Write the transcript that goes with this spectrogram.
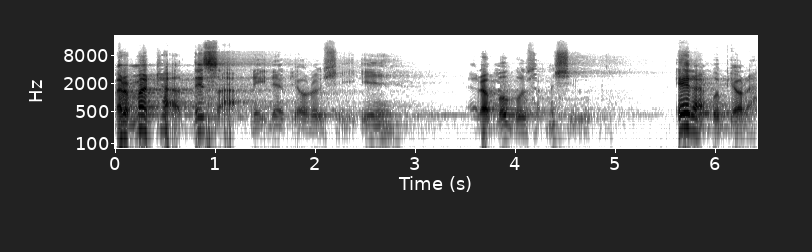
ပရမတ္ထသစ္စာနေနဲ့ပြောလို့ရှိရင်အဲ့တော့ပုဂ္ဂိုလ်ဆိုမရှိဘူးအဲ့ဒါကိုပြောတာ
